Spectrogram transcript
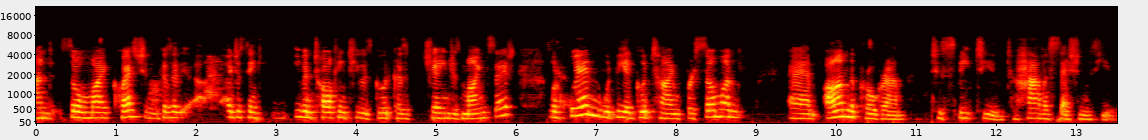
And so my question, because I, I just think even talking to you is good because it changes mindset. But yeah. when would be a good time for someone um, on the program to speak to you, to have a session with you?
